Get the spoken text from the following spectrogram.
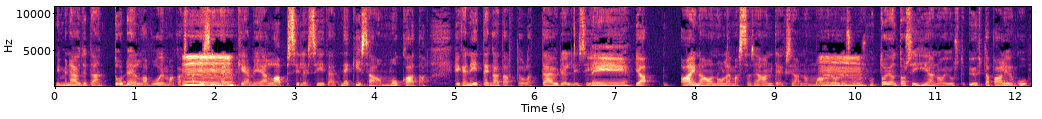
niin me näytetään todella voimakasta mm. esimerkkiä meidän lapsille siitä, että nekin saa mokata, eikä niidenkään tarvitse olla täydellisiä. Niin. Ja aina on olemassa se anteeksiannon mahdollisuus. Mm. Mutta toi on tosi hienoa just yhtä paljon kuin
